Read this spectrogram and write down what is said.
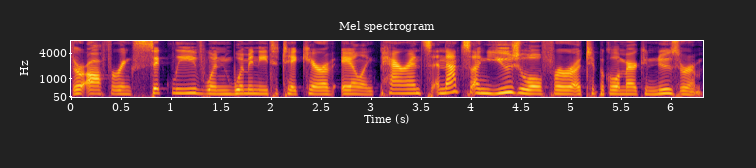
They're offering sick leave when women need to take care of ailing parents. And that's unusual for a typical American newsroom.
